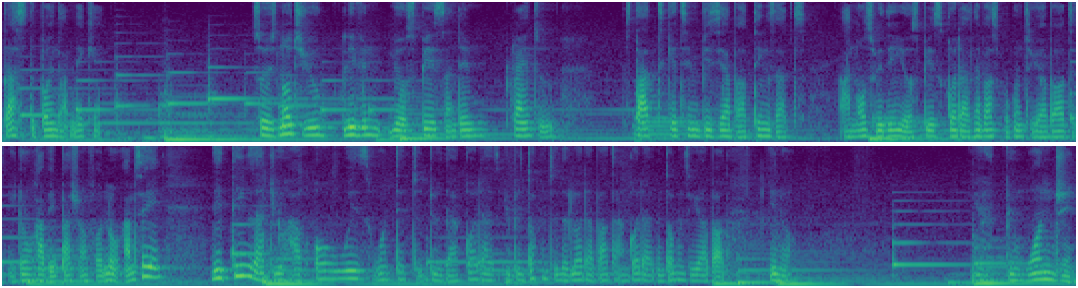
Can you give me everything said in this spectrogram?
That's the point I'm making. So it's not you leaving your space and then trying to start getting busy about things that are not within your space. God has never spoken to you about it. You don't have a passion for. No, I'm saying the things that you have always wanted to do that God has you've been talking to the Lord about and God has been talking to you about, you know. Been wondering.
